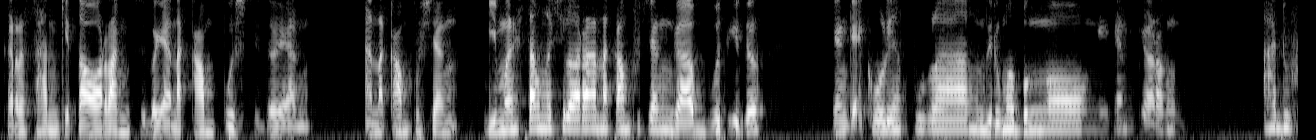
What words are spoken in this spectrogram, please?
Keresahan kita orang sebagai anak kampus itu yang anak kampus yang gimana sih tau gak sih lo orang anak kampus yang gabut gitu, yang kayak kuliah pulang di rumah bengong, ya kan kayak orang, aduh,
